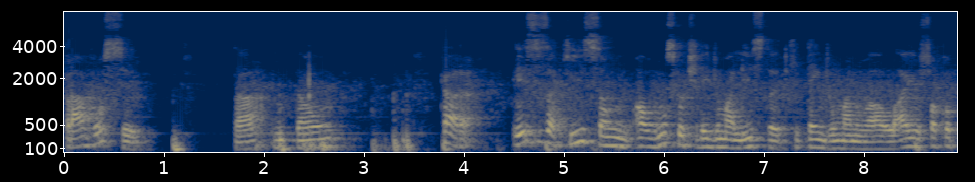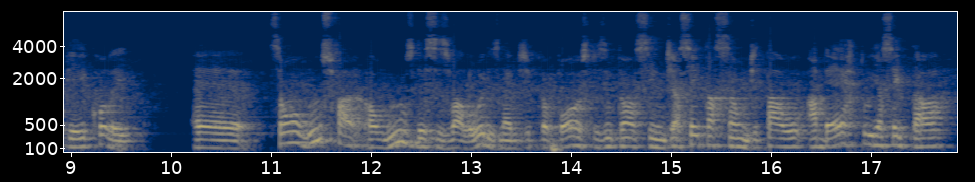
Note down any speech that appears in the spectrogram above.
para você, tá? Então, cara, esses aqui são alguns que eu tirei de uma lista que tem de um manual lá e eu só copiei e colei. É, são alguns, alguns desses valores né, de propósitos, então, assim, de aceitação, de estar aberto e aceitar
